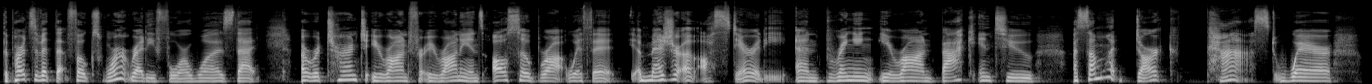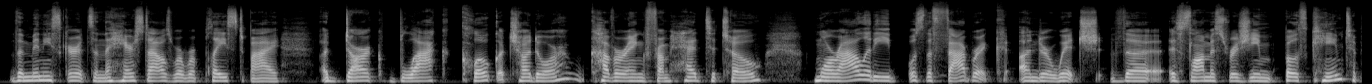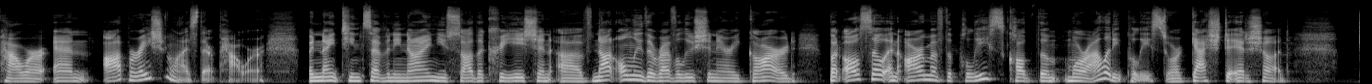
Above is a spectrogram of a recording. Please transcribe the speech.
The parts of it that folks weren't ready for was that a return to Iran for Iranians also brought with it a measure of austerity and bringing Iran back into a somewhat dark past where the miniskirts and the hairstyles were replaced by a dark black cloak, a chador, covering from head to toe, morality was the fabric under which the Islamist regime both came to power and operationalized their power. In 1979, you saw the creation of not only the Revolutionary Guard, but also an arm of the police called the Morality Police or Gasht Irshad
